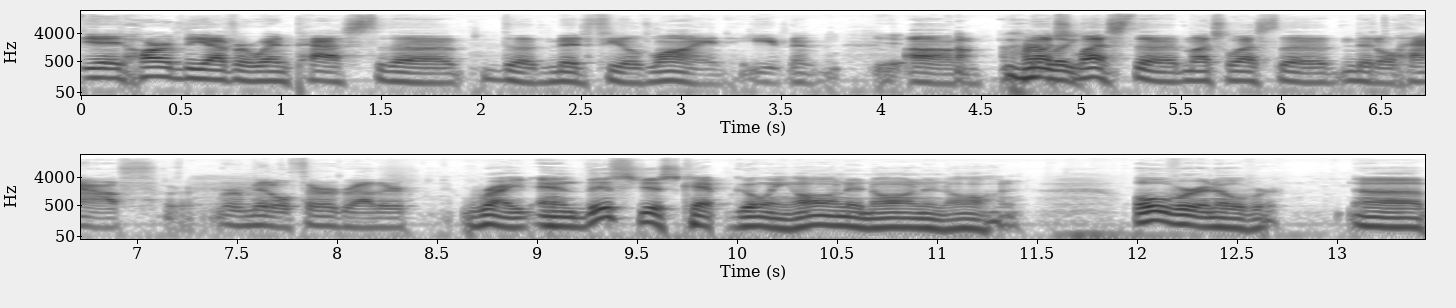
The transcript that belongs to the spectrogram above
It hardly ever went past the the midfield line, even um, much less the much less the middle half or, or middle third rather. Right, and this just kept going on and on and on, over and over. Uh,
